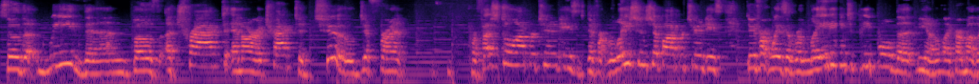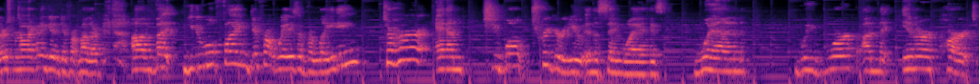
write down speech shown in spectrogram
so that we then both attract and are attracted to different professional opportunities, different relationship opportunities, different ways of relating to people that, you know, like our mothers, we're not going to get a different mother, um, but you will find different ways of relating to her and she won't trigger you in the same ways when we work on the inner part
